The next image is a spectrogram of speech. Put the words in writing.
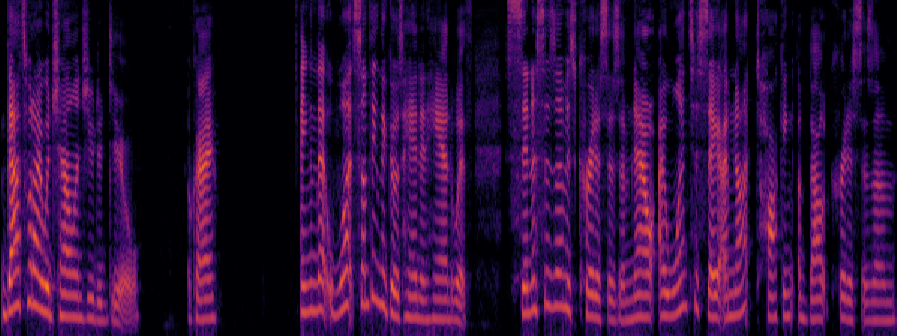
that's what I would challenge you to do. Okay. And that what something that goes hand in hand with cynicism is criticism. Now, I want to say I'm not talking about criticism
